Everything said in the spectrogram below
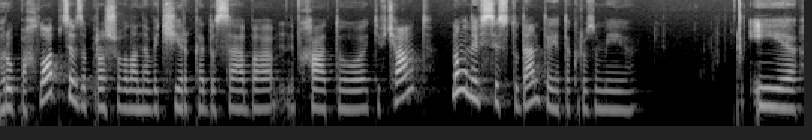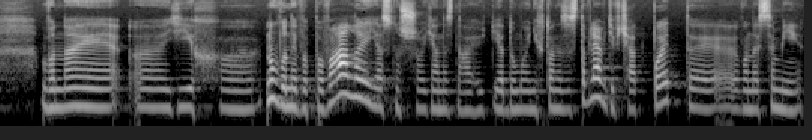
група хлопців запрошувала на вечірки до себе в хату дівчат. Ну, вони всі студенти, я так розумію. І вони е, їх ну вони випивали. Ясно, що я не знаю. Я думаю, ніхто не заставляв дівчат пити. Вони самі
